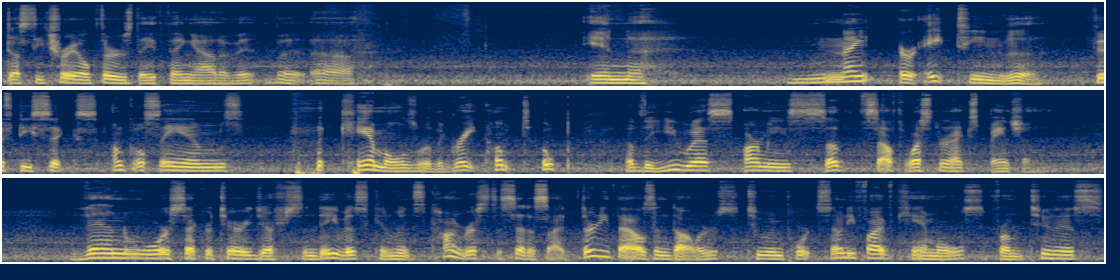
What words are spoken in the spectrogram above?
Dusty Trail Thursday thing out of it, but uh, in nine, or 1856, Uncle Sam's camels were the great humped hope of the U.S. Army's southwestern expansion. Then War Secretary Jefferson Davis convinced Congress to set aside $30,000 to import 75 camels from Tunis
